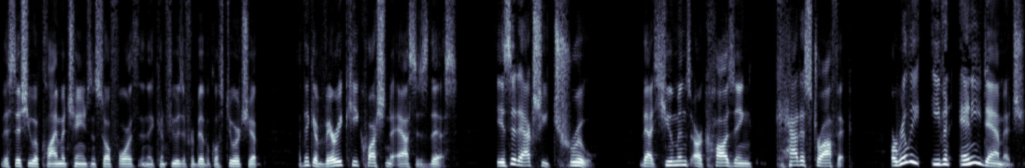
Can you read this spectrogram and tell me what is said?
this issue of climate change and so forth, and they confuse it for biblical stewardship, I think a very key question to ask is this Is it actually true that humans are causing catastrophic or really even any damage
